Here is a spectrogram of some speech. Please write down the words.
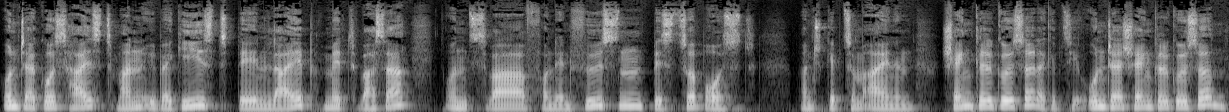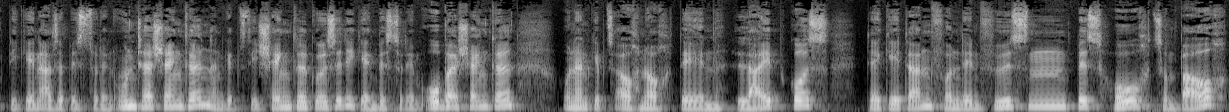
Unterguss heißt, man übergießt den Leib mit Wasser und zwar von den Füßen bis zur Brust. Man gibt zum einen Schenkelgüsse, da gibt's die Unterschenkelgüsse, die gehen also bis zu den Unterschenkeln, dann gibt's die Schenkelgüsse, die gehen bis zu dem Oberschenkel und dann gibt's auch noch den Leibguss, der geht dann von den Füßen bis hoch zum Bauch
